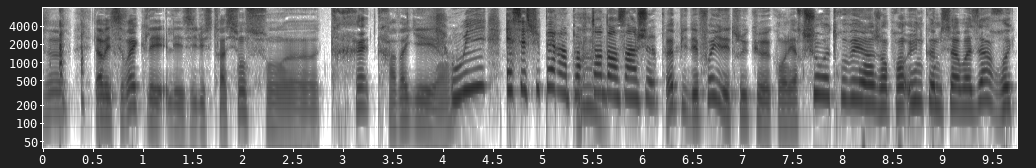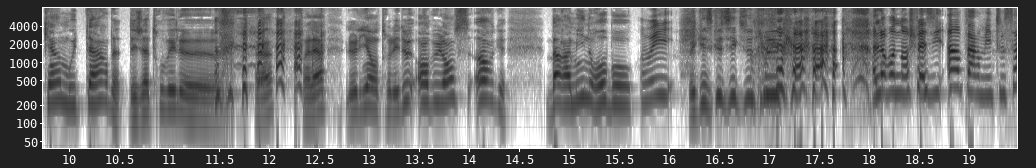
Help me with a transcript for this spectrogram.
Je- non, mais c'est vrai que les, les illustrations sont euh, très travaillées. Hein. Oui, et c'est super important dans un jeu. Ouais, puis des fois, il y a des trucs euh, qui ont l'air chauds à trouver. Hein. J'en prends une comme ça au hasard. Requin, moutarde. Déjà trouvé le, hein, voilà, le lien entre les deux. Ambulance, orgue, baramine, robot. Oui. Mais qu'est-ce que c'est que ce truc? Alors on en choisit un parmi tout ça,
